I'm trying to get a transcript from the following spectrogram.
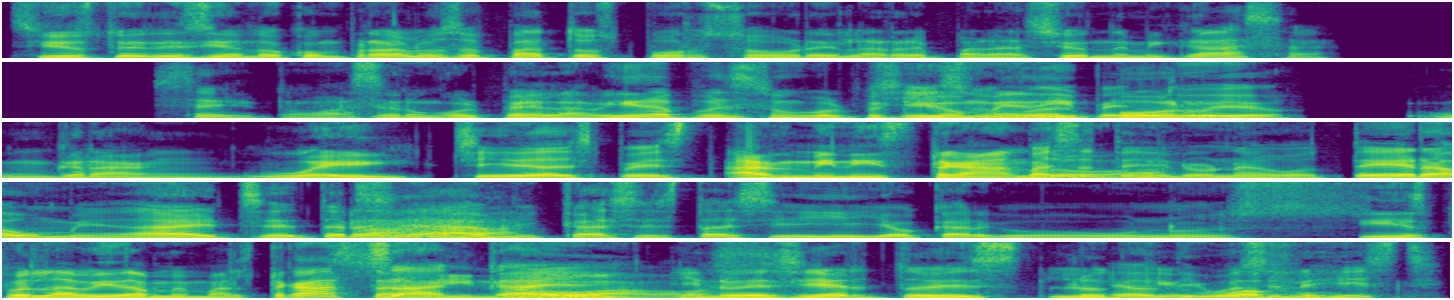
Si yo estoy diciendo comprar los zapatos por sobre la reparación de mi casa, sí, no va a ser un golpe de la vida, pues es un golpe Sí, que es yo un me di por tuyo. Un gran güey Sí, después administrando. vas a tener una gotera, humedad, etcétera. Ya, Ajá. mi casa está así y yo cargo unos... Y después la vida me maltrata. y no, Saca el- ¿va, Y no es cierto, es lo El que vos elegiste.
